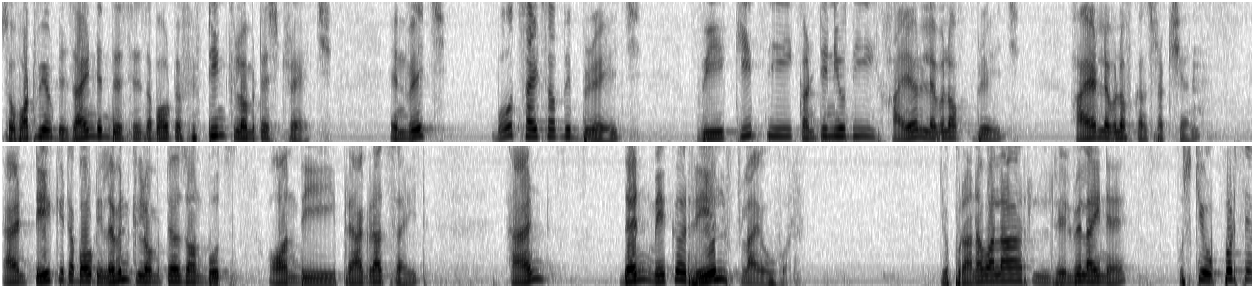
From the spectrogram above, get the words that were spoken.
so what we have designed in this is about a 15 kilometer stretch in which both sides of the bridge we keep the continue the higher level of bridge, higher level of construction and take it about 11 kilometers on both on the Prayagraj side and then make a rail flyover. जो पुराना वाला रेलवे लाइन है उसके ऊपर से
